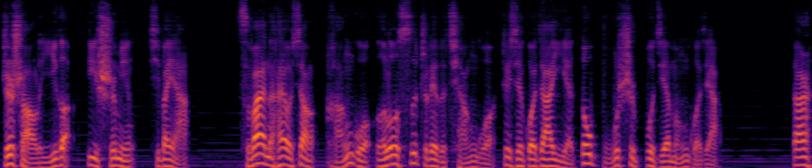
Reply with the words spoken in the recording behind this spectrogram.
只少了一个，第十名西班牙。此外呢，还有像韩国、俄罗斯之类的强国，这些国家也都不是不结盟国家。当然，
